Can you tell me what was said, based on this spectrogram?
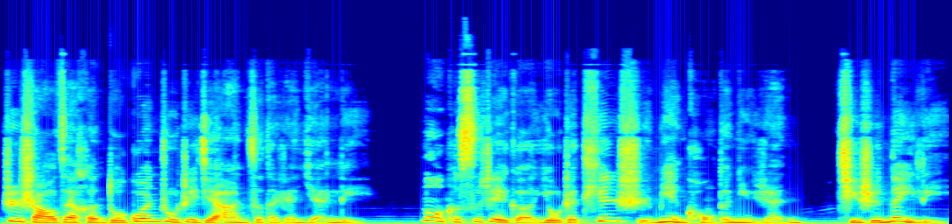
至少在很多关注这件案子的人眼里，诺克斯这个有着天使面孔的女人，其实内里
